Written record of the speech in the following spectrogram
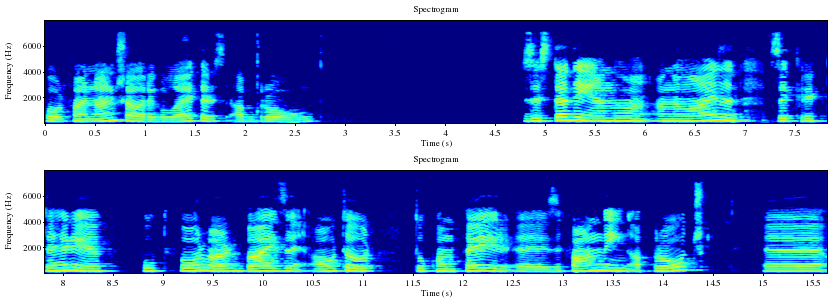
for financial regulators abroad. The study analyzed the criteria put forward by the author to compare uh, the funding approach uh,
